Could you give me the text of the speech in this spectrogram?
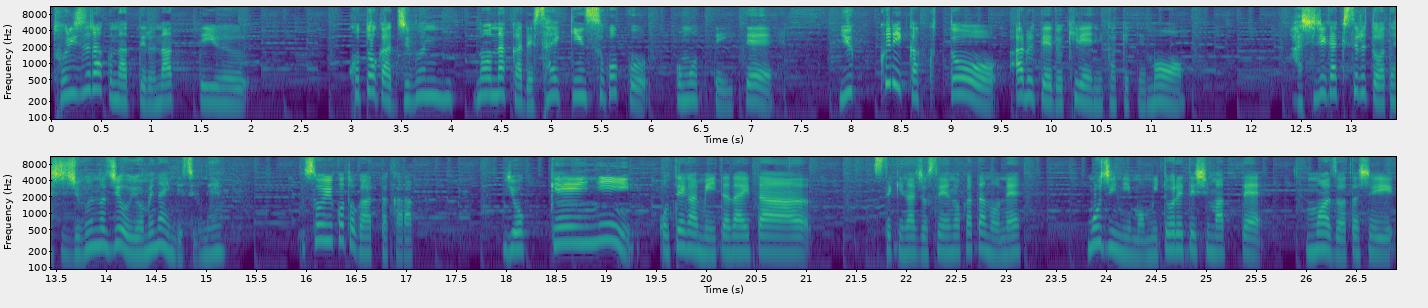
取りづらくなってるなっていうことが自分の中で最近すごく思っていてゆっくり書くとある程度綺麗に書けても走り書きすると私自分の字を読めないんですよね。そういうことがあったから余計にお手紙いただいた素敵な女性の方のね文字にも見とれてしまって思わず私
